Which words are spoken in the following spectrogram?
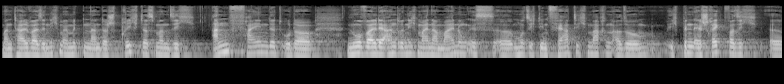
man teilweise nicht mehr miteinander spricht, dass man sich anfeindet oder nur weil der andere nicht meiner Meinung ist, äh, muss ich den fertig machen. Also ich bin erschreckt, was ich äh,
